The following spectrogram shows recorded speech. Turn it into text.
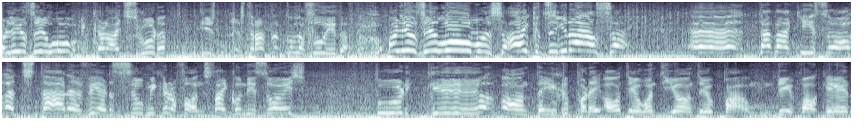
Olha esse luz! caralho, segura-te, isto- estrada toda fodida. Olha os luvas, ai que desgraça! Estava aqui só a testar, a ver se o microfone está em condições, porque ontem reparei, ontem ou anteontem, pá, um dia qualquer,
